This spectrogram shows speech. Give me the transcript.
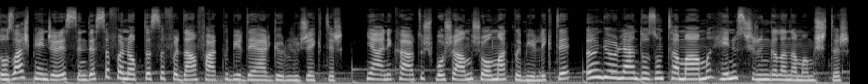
dozaj penceresinde 0.0'dan farklı bir değer görülecektir. Yani kartuş boşalmış olmakla birlikte öngörülen dozun tamamı henüz şırıngalanamamıştır.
